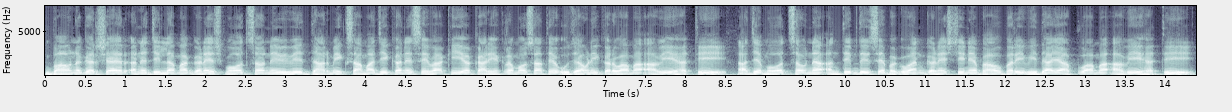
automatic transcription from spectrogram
ભાવનગર શહેર અને જિલ્લામાં ગણેશ મહોત્સવની વિવિધ ધાર્મિક, સામાજિક અને સેવાકીય કાર્યક્રમો સાથે ઉજવણી કરવામાં આવી હતી. આજે મહોત્સવના અંતિમ દિવસે ભગવાન ગણેશજીને ભાવભરી વિદાય આપવામાં આવી હતી.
